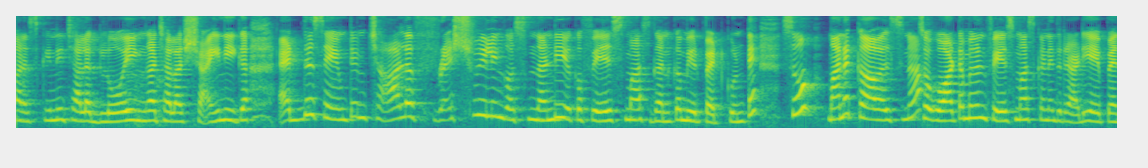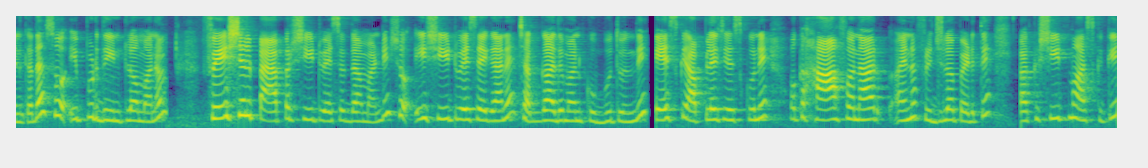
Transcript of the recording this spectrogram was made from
మన స్కిన్ని చాలా గ్లోయింగ్గా చాలా షైనీగా అట్ ద సేమ్ టైం చాలా ఫ్రెష్ ఫీలింగ్ వస్తుందండి ఈ యొక్క ఫేస్ మాస్క్ కనుక మీరు పెట్టుకుంటే. సో మనకు కావాల్సిన సో వాటర్ మెలన్ ఫేస్ మాస్క్ అనేది రెడీ అయిపోయింది కదా. సో ఇప్పుడు దీంట్లో మనం ఫేషియల్ పేపర్ షీట్ వేసేద్దామండి. సో ఈ షీట్ వేసేగానే చక్కగా అది మనకు ఉబ్బుతుంది. ఫేస్కి అప్లై చేసుకుని ఒక హాఫ్ అన్ అవర్ అయినా ఫ్రిడ్జ్లో పెడితే ఒక షీట్ మాస్క్కి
